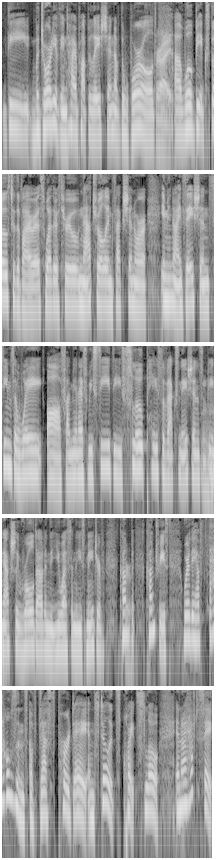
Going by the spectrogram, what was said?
the majority of the entire population of the world Right. uh, will be exposed to the virus, whether through natural infection or immunization, seems a way off. I mean, as we see the slow pace of vaccinations Mm-hmm. being actually rolled out in the U.S. and these major com- countries where they have thousands of deaths per day, and still it's quite slow. And I have to say,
